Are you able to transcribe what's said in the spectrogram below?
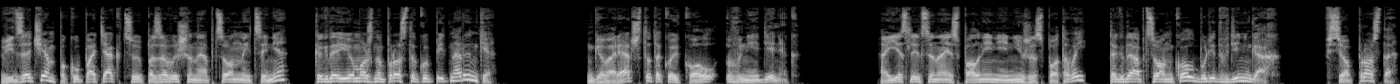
Ведь зачем покупать акцию по завышенной опционной цене, когда ее можно просто купить на рынке? Говорят, что такой кол вне денег. А если цена исполнения ниже спотовой, тогда опцион кол будет в деньгах. Все просто.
